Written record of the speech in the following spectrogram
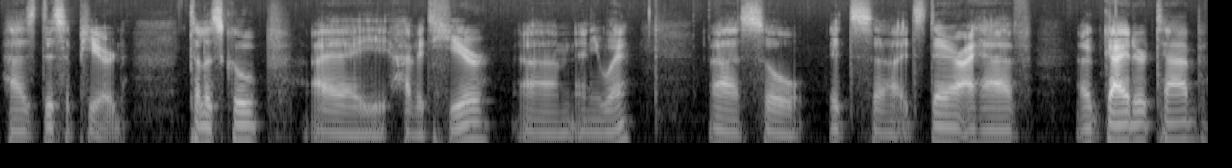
has disappeared. Telescope I have it here um, anyway. Uh, so it's uh, it's there. I have a guider tab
